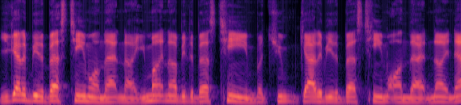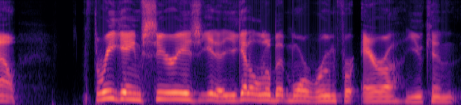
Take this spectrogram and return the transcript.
You got to be the best team on that night. You might not be the best team, but you got to be the best team on that night. Now, three game series, you know, you get a little bit more room for error. You can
